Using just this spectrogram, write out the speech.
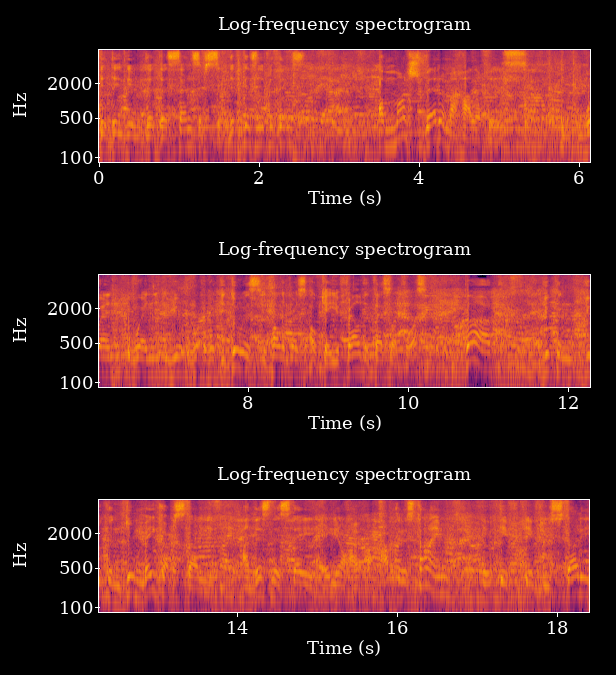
the, the, the, the sense of significance of different things. A much better mahalach is when when you what you do is you tell the person, okay, you failed the test, of course, but you can you can do makeup study on this and this day. Uh, you know, uh, uh, after this time, if, if you study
